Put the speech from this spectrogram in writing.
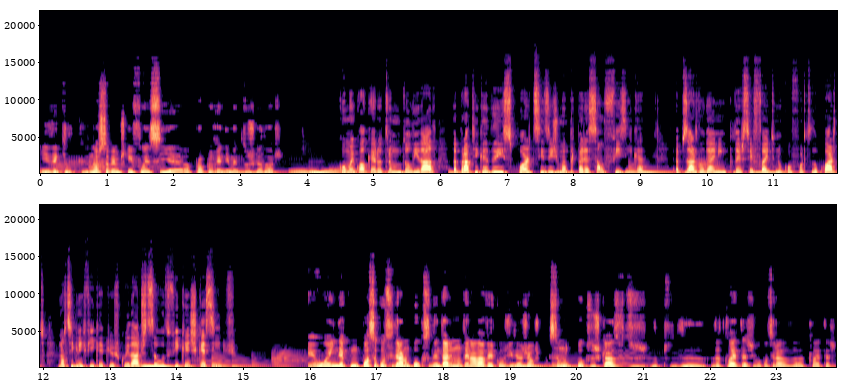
e daquilo que nós sabemos que influencia o próprio rendimento dos jogadores como em qualquer outra modalidade, a prática de esportes exige uma preparação física. Apesar do gaming poder ser feito no conforto do quarto, não significa que os cuidados de saúde fiquem esquecidos. Eu ainda que me possa considerar um pouco sedentário, não tem nada a ver com os videojogos. São muito poucos os casos de, de, de atletas, vou considerar de atletas,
